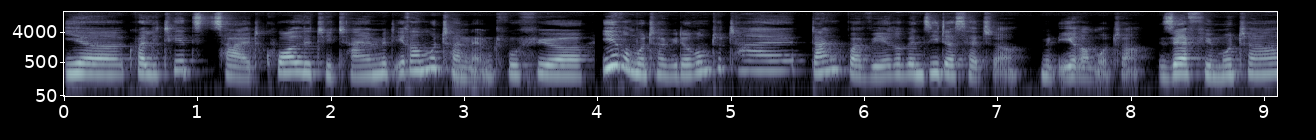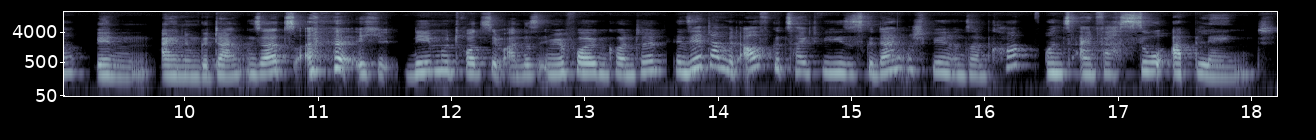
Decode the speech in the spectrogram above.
ihr Qualitätszeit, Quality Time mit ihrer Mutter nimmt, wofür ihre Mutter wiederum total dankbar wäre, wenn sie das hätte mit ihrer Mutter. Sehr viel Mutter in einem Gedankensatz. Ich nehme trotzdem an, dass ihr mir folgen konntet. Denn sie hat damit aufgezeigt, wie dieses Gedankenspiel in unserem Kopf uns einfach so ablenkt.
